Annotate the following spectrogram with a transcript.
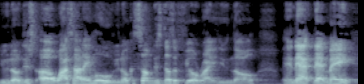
you know, just uh watch how they move, you know, cuz something just doesn't feel right, you know. And that that may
